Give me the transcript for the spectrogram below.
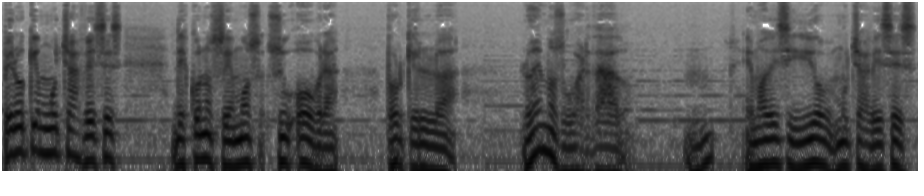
pero que muchas veces desconocemos su obra porque lo, lo hemos guardado. Hemos decidido muchas veces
